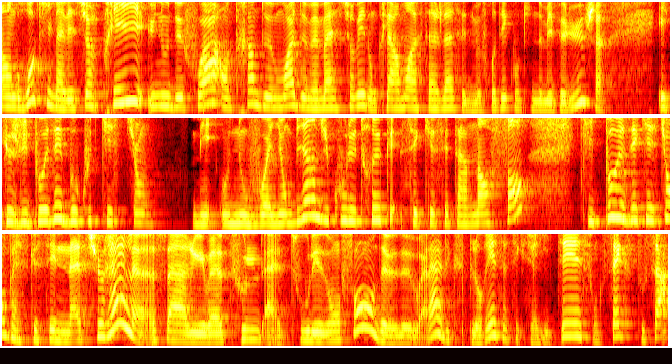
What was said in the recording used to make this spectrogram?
en gros, qui m'avait surpris une ou deux fois en train de moi de me masturber. Donc clairement à cet âge-là, c'est de me frotter contre une de mes peluches et que je lui posais beaucoup de questions. Mais nous voyons bien du coup le truc, c'est que c'est un enfant qui pose des questions parce que c'est naturel. Ça arrive à, à tous les enfants de, voilà d'explorer sa sexualité, son sexe, tout ça.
